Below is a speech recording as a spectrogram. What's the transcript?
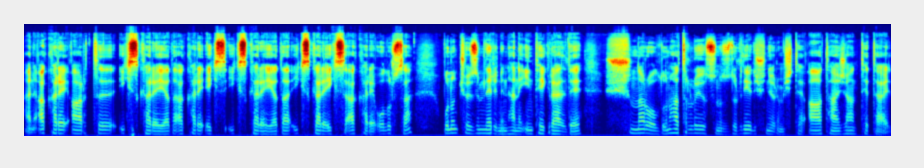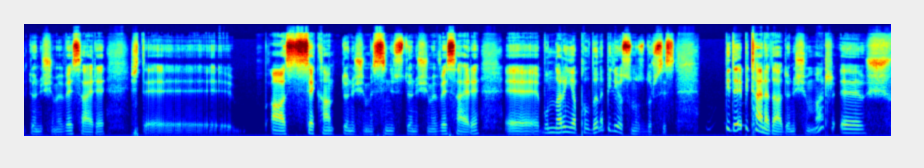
hani a kare artı x kare ya da a kare eksi x kare ya da x kare eksi a kare olursa bunun çözümlerinin hani integralde şunlar olduğunu hatırlıyorsunuzdur diye düşünüyorum. İşte a tanjant teta dönüşümü vesaire işte a sekant dönüşümü, sinüs dönüşümü vesaire e, bunların yapıldığını biliyorsunuzdur siz. Bir de bir tane daha dönüşüm var. E, şu,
